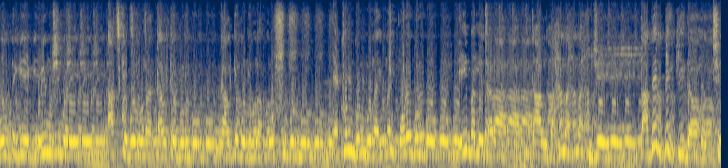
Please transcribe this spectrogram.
বলতে গিয়ে গড়িমসি করে আজকে বলব না কালকে বলব কালকে বলব না পরশু বলব এখন বলব না একটু পরে বলব এইভাবে যারা তাল বাহানা খুঁজে তাদেরকে কি দেওয়া হচ্ছে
